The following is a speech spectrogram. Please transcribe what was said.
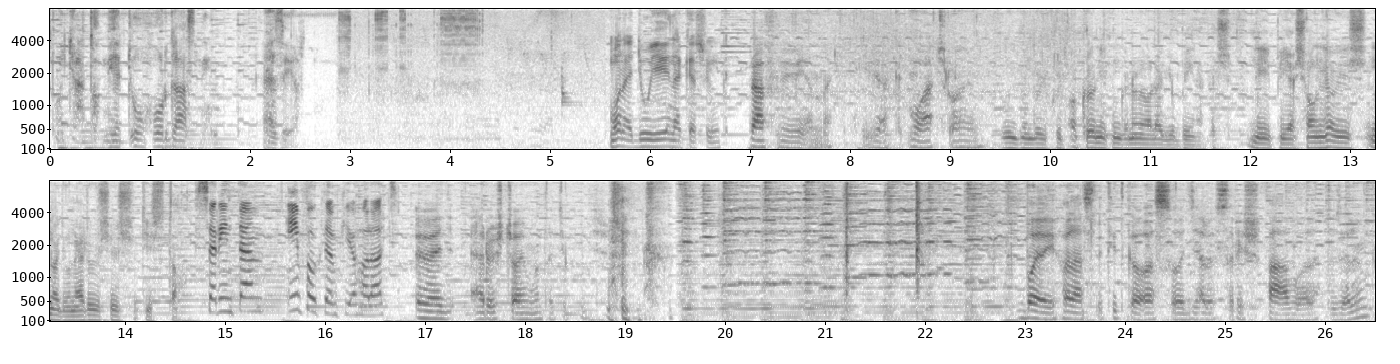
Tudjátok, miért jó horgászni? Ezért. Van egy új énekesünk. Ráfűjönnek hívják Moácsról jön. Úgy gondoljuk, hogy a környékünkön ő a legjobb énekes. Népies hangja, és nagyon erős és tiszta. Szerintem én fogtam ki a halat. Ő egy erős csaj, mondhatjuk úgy Bajai halászli titka az, hogy először is fával tüzelünk,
